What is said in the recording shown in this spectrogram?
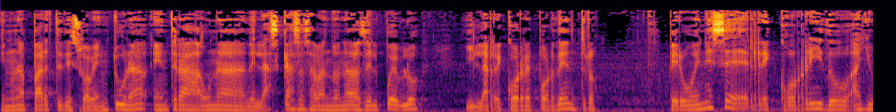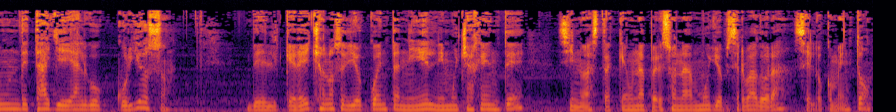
en una parte de su aventura entra a una de las casas abandonadas del pueblo y la recorre por dentro. Pero en ese recorrido hay un detalle algo curioso, del que de hecho no se dio cuenta ni él ni mucha gente, sino hasta que una persona muy observadora se lo comentó.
